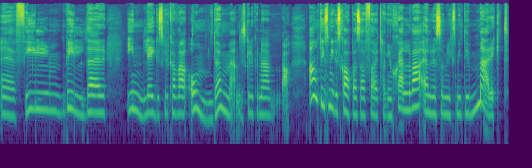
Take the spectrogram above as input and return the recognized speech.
Eh, film, bilder, inlägg, det skulle kunna vara omdömen, det skulle kunna, ja, allting som inte skapas av företagen själva eller som liksom inte är märkt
